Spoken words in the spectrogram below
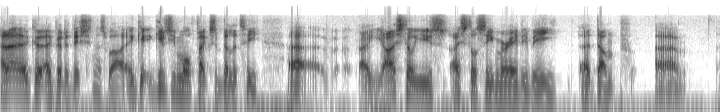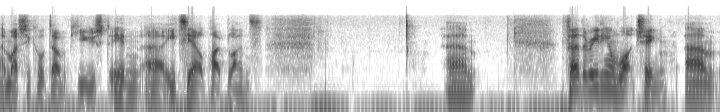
and a good, a good addition as well. It, it gives you more flexibility. Uh, I, I, still use I still see MariaDB uh, dump um, a MySQL dump used in uh, ETL pipelines. Um, further reading and watching, um,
